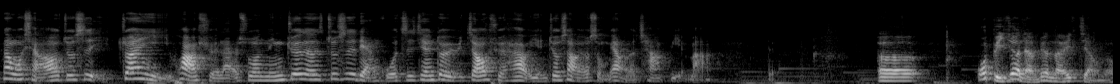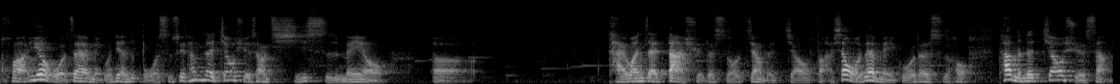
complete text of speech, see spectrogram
那我想要就是以专以化学来说，您觉得就是两国之间对于教学还有研究上有什么样的差别吗？呃，我比较两边来讲的话，因为我在美国念的是博士，所以他们在教学上其实没有呃台湾在大学的时候这样的教法。像我在美国的时候，他们的教学上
